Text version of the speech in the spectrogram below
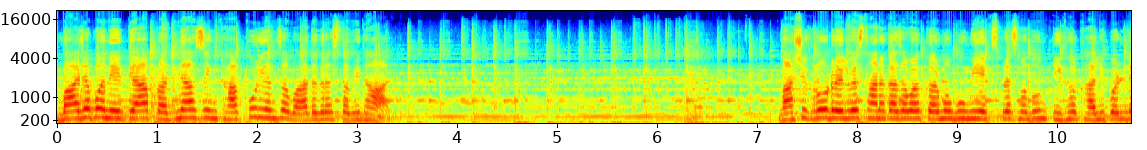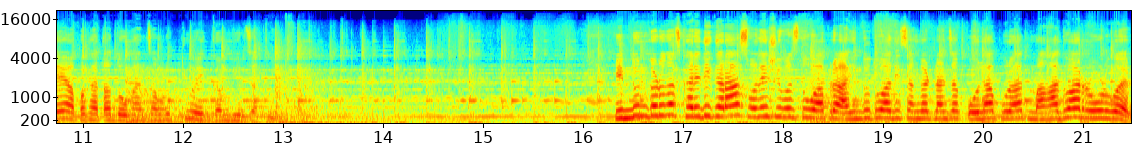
भाजप नेत्या प्रज्ञा सिंग ठाकूर यांचं वादग्रस्त विधान. नाशिक रोड रेल्वे स्थानकाजवळ कर्मभूमी एक्सप्रेसमधून तिघं खाली पडले. अपघातात दोघांचा मृत्यू एक गंभीर जखमी. हिंदूंकडूनच खरेदी करा. स्वदेशी वस्तू वापरा. हिंदुत्ववादी संघटनांचं कोल्हापुरात महाद्वार रोडवर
